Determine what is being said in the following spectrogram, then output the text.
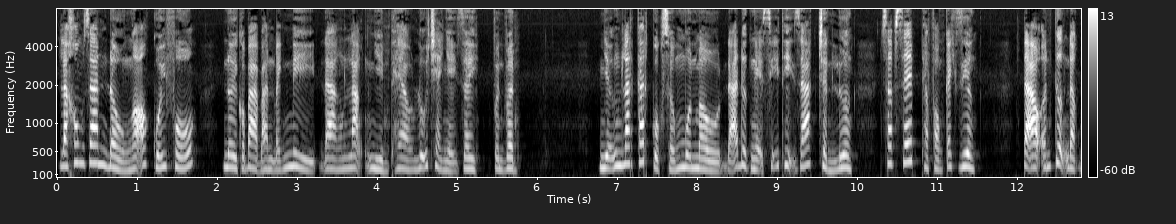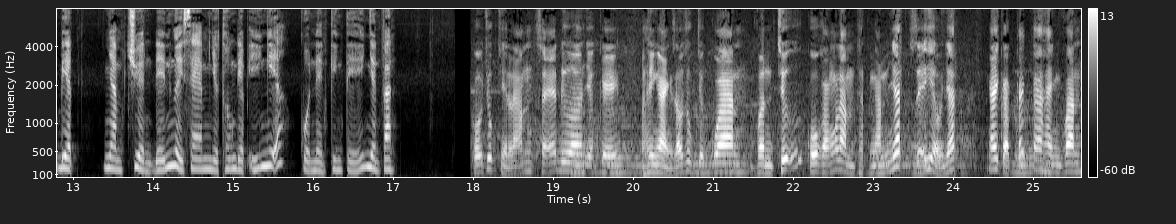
là không gian đầu ngõ cuối phố, nơi có bà bán bánh mì đang lặng nhìn theo lũ trẻ nhảy dây, vân vân. Những lát cắt cuộc sống muôn màu đã được nghệ sĩ thị giác Trần Lương sắp xếp theo phong cách riêng, tạo ấn tượng đặc biệt nhằm chuyển đến người xem nhiều thông điệp ý nghĩa của nền kinh tế nhân văn. Cấu trúc triển lãm sẽ đưa những cái hình ảnh giáo dục trực quan, vần chữ cố gắng làm thật ngắn nhất, dễ hiểu nhất. Ngay cả cách hành văn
